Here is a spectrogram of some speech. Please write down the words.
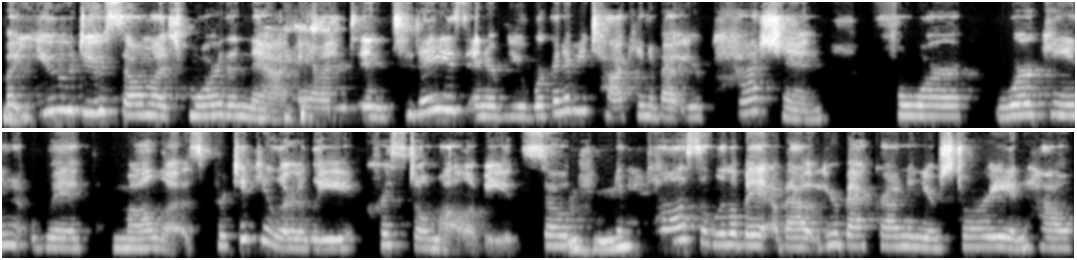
But mm-hmm. you do so much more than that. And in today's interview, we're going to be talking about your passion for working with malas, particularly crystal mala beads. So, mm-hmm. can you tell us a little bit about your background and your story and how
